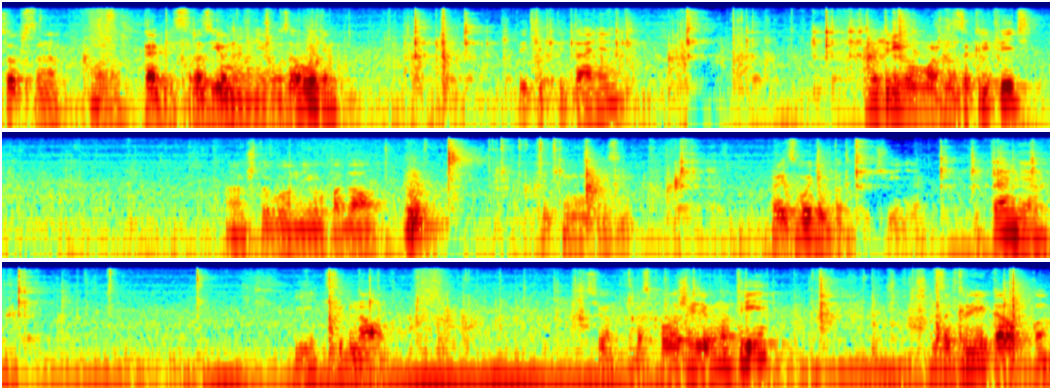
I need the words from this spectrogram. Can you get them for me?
Собственно, можно кабель с разъемами его заводим. Штекер питания. Внутри его можно закрепить, а, чтобы он не выпадал. Таким образом. Производим подключение питания и сигнал. Все, расположили внутри, закрыли коробку.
